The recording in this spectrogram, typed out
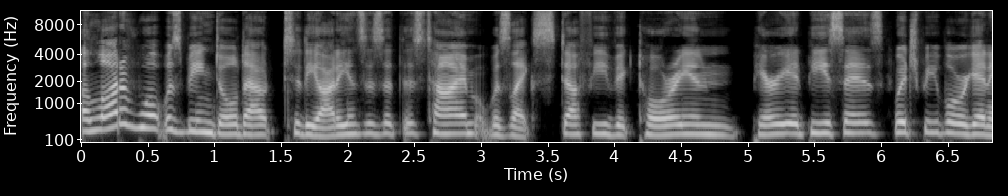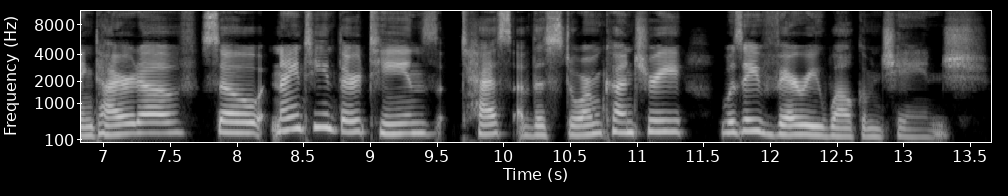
A lot of what was being doled out to the audiences at this time was like stuffy Victorian period pieces, which people were getting tired of. So 1913's Tess of the Storm Country was a very welcome change.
